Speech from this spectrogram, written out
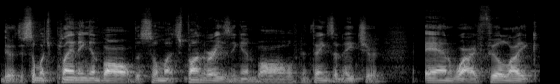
there's so much planning involved, there's so much fundraising involved, and things of nature, and where I feel like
